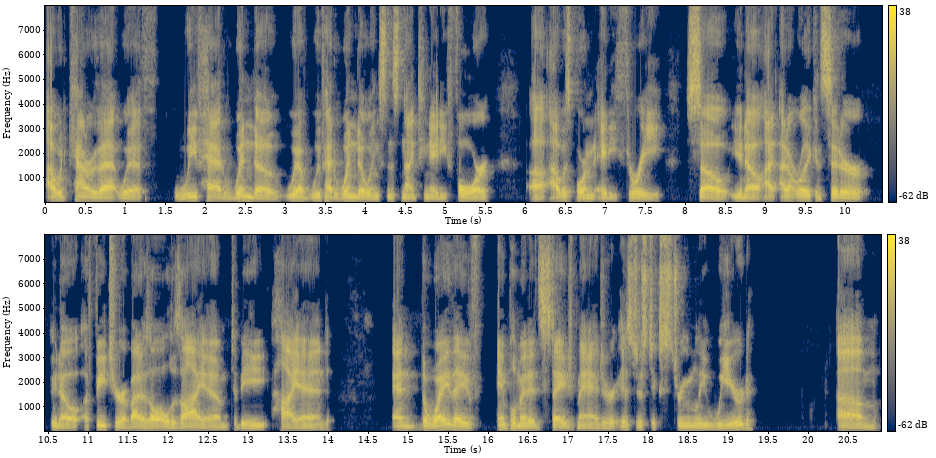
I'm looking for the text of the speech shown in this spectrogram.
I would counter that with we've had window we have we've had windowing since 1984. Uh, I was born in '83. So, you know, I, I don't really consider, you know, a feature about as old as I am to be high end. And the way they've implemented Stage Manager is just extremely weird. Um,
